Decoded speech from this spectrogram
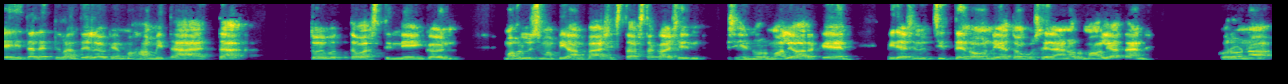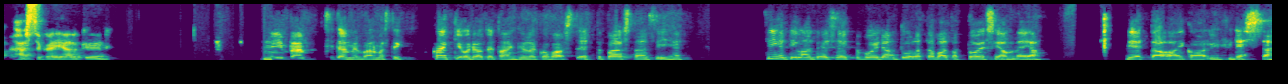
ei tälle tilanteelle oikein maha mitään, että toivottavasti niin kuin mahdollisimman pian pääsisi taas takaisin siihen normaaliarkeen, mitä se nyt sitten on ja onko se enää normaalia tämän koronahässäkän jälkeen. Niinpä, sitä me varmasti kaikki odotetaan kyllä kovasti, että päästään siihen siihen tilanteeseen, että voidaan tuolla tavata toisiamme ja viettää aikaa yhdessä.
